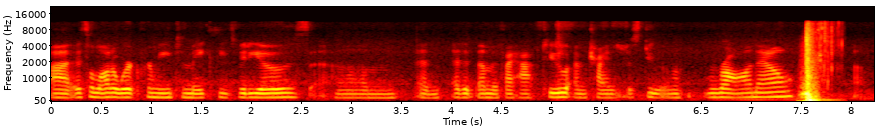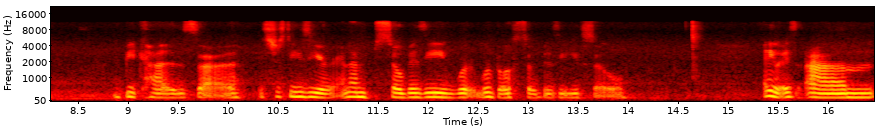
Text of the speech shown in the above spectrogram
Uh, it's a lot of work for me to make these videos um, and edit them if I have to. I'm trying to just do them raw now because uh, it's just easier and I'm so busy. We're, we're both so busy. So anyways, um,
